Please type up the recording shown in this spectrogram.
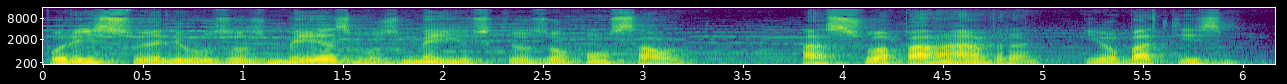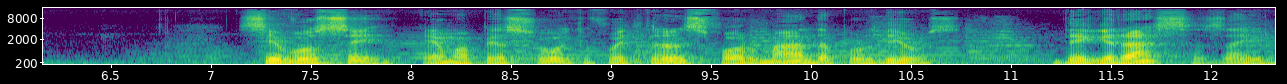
Por isso, ele usa os mesmos meios que usou com Saulo, a sua palavra e o batismo. Se você é uma pessoa que foi transformada por Deus, dê graças a Ele,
